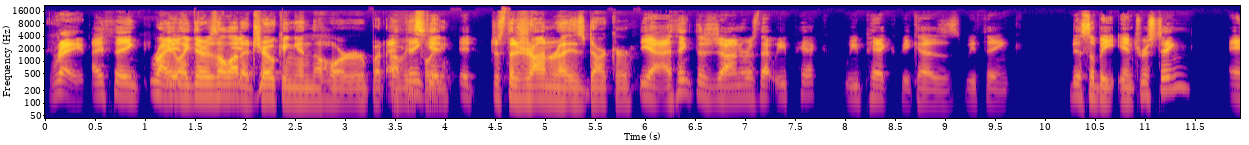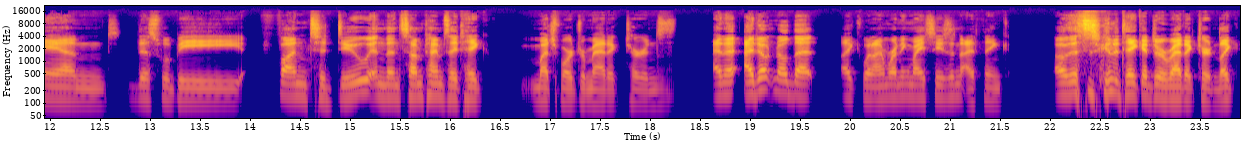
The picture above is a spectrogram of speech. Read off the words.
Right. I think Right, it- like there's a lot it- of joking in the horror, but I obviously think it, it just the genre is darker. yeah I think the genres that we pick we pick because we think this will be interesting and this will be fun to do and then sometimes they take much more dramatic turns and I, I don't know that like when I'm running my season I think oh this is going to take a dramatic turn like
